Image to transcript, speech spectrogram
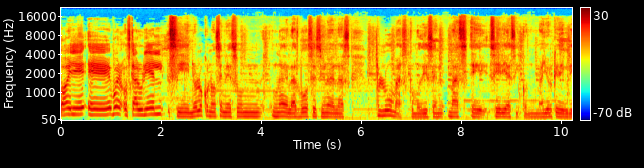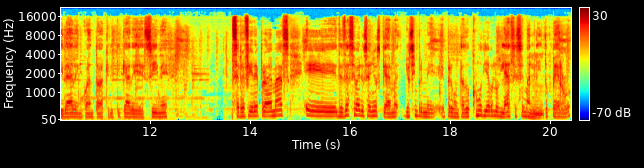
Oye, eh, bueno, Oscar Uriel, si no lo conocen, es un- una de las voces y una de las plumas, como dicen, más eh, serias y con mayor credibilidad en cuanto a crítica de cine. Se refiere, pero además, eh, desde hace varios años que además yo siempre me he preguntado cómo diablos le hace ese maldito perro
